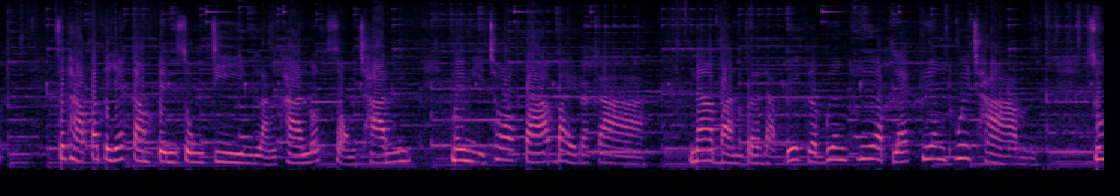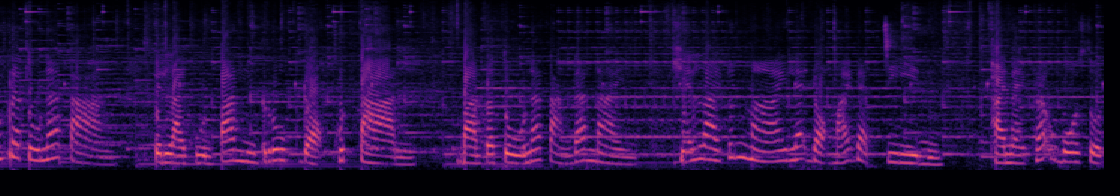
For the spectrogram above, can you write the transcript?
ถ สถาปัตยกรรมเป็นทรงจีนหลังคาลดสองชั้น ไม่มีช่อฟ้าใบรากา หน้าบันประดับด้วยกระเบื้องเคลือบและเครื่องถ้วยชามซุ้มประตูหน้าต่าง เป็นลายปูนปั้นรูปดอกพุตาล บานประตูหน้าต่างด้านใน เขียนลายต้นไม้และดอกไม้แบบจีน ภายในพระอุโบสถ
